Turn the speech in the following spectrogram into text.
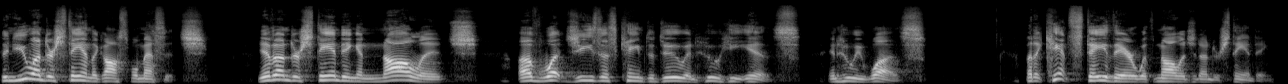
then you understand the gospel message. You have an understanding and knowledge of what Jesus came to do and who he is and who he was but it can't stay there with knowledge and understanding.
